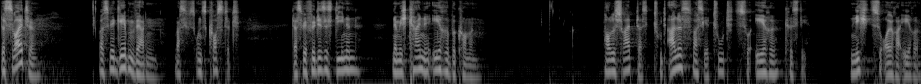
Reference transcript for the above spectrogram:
Das Zweite, was wir geben werden, was es uns kostet, dass wir für dieses Dienen nämlich keine Ehre bekommen. Paulus schreibt das, tut alles, was ihr tut, zur Ehre Christi nicht zu eurer Ehre.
